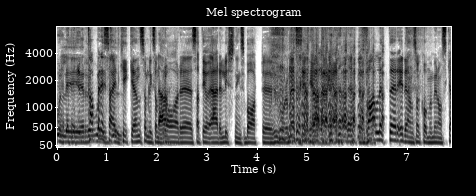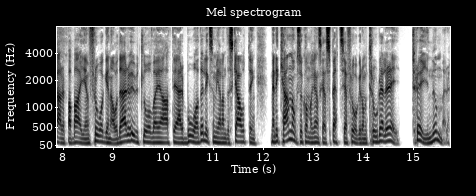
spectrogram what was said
rolig- Tapper är sidekicken som liksom Ja. drar eh, så att det är lyssningsbart eh, humormässigt hela vägen. Walter är den som kommer med de skarpa bayern frågorna och där utlovar jag att det är både liksom gällande scouting, men det kan också komma ganska spetsiga frågor om, tror det eller ej, tröjnummer.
